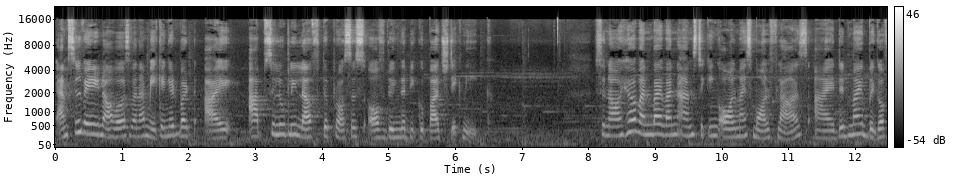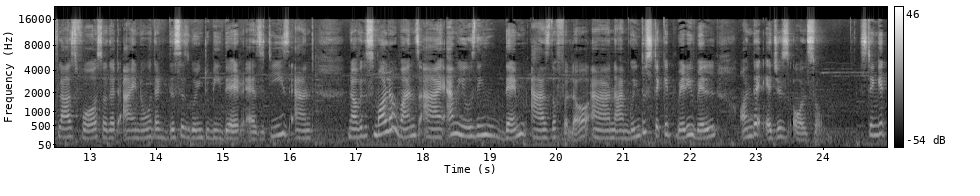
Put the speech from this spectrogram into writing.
am still very nervous when i'm making it but i absolutely love the process of doing the decoupage technique. So now here one by one I am sticking all my small flowers. I did my bigger flowers first so that I know that this is going to be there as it is and now with the smaller ones I am using them as the filler and I'm going to stick it very well on the edges also. Sting it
